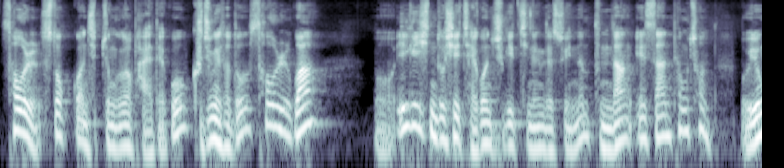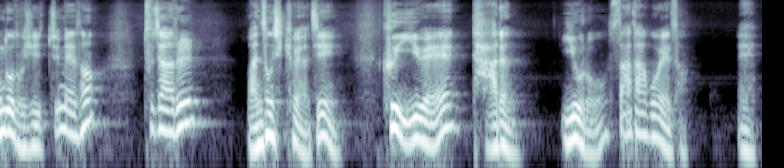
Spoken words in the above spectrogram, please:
서울 수도권 집중적으로 봐야 되고 그 중에서도 서울과 뭐 일기 신도시 재건축이 진행될 수 있는 분당, 일산, 평촌 뭐 이 정도 도시쯤에서 투자를 완성시켜야지 그 이외에 다른 이유로 싸다고 해서 예,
